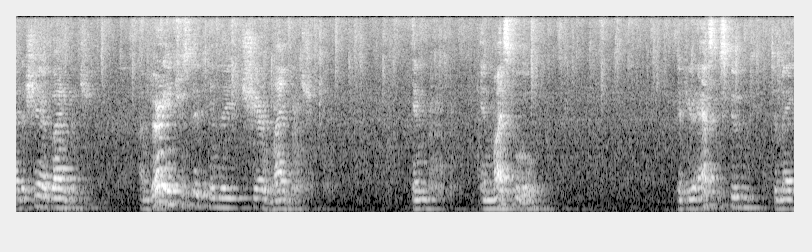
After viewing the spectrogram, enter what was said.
and a shared language. I'm very interested in the shared language. In, in my school, if you ask a student to make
